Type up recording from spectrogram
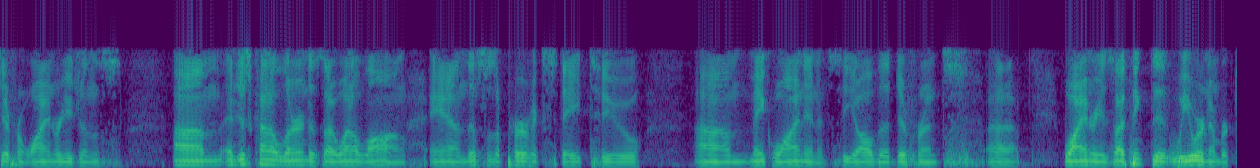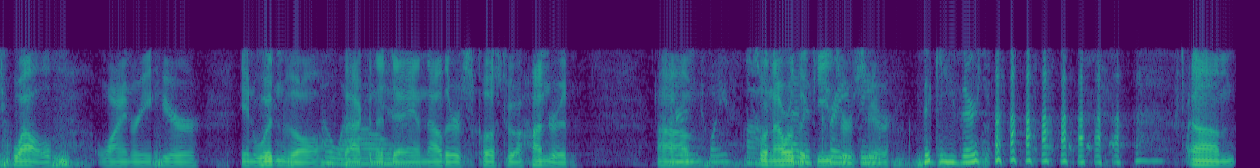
different wine regions um, and just kind of learned as I went along. And this was a perfect state to um, make wine in and see all the different uh, wineries. I think that we were number 12 winery here in Woodinville Oh, back in the day, and now there's close to a hundred. Um, so now we're That the geezers crazy. here. The geezers. Um,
